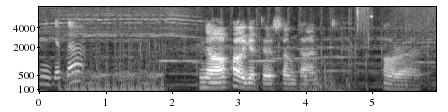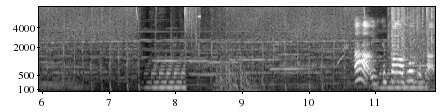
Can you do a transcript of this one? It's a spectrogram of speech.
Can you get that? No, I'll probably get there sometime. Alright. Oh, you can follow Polterpup.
